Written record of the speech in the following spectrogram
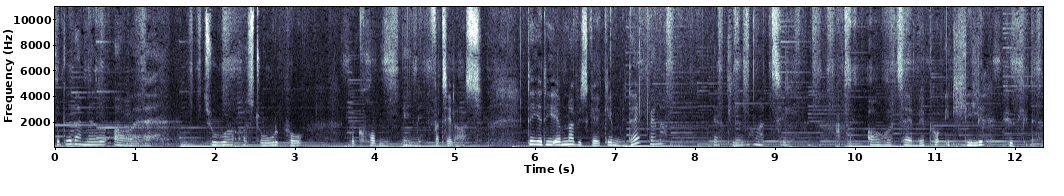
Så det der med at øh, ture og stole på, hvad kroppen egentlig fortæller os. Det er de emner, vi skal igennem i dag, venner. Jeg glæder mig til at tage med på et lille, hyggeligt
